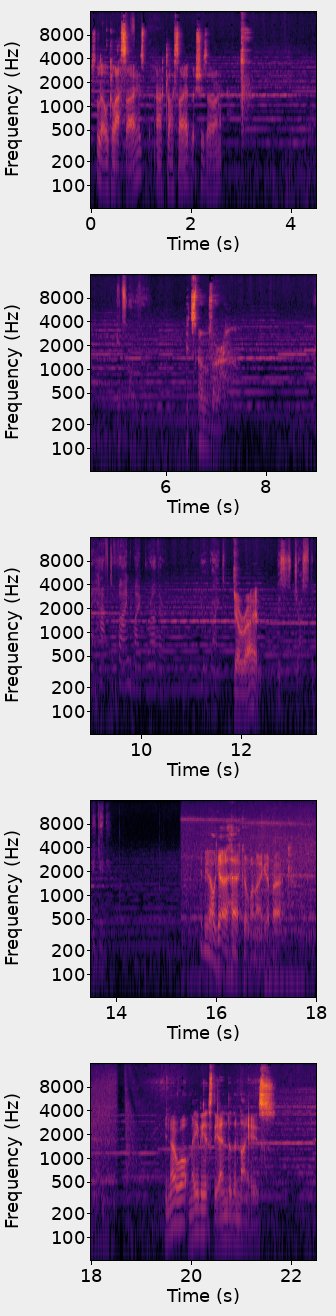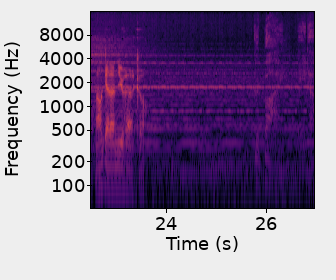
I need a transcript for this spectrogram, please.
She's a little glass eyes, but uh, glass-eyed, but she's alright. It's over. It's over. I have to find my brother. You're right. You're right. This is just the beginning. Maybe I'll get a haircut when I get back. You know what? Maybe it's the end of the 90s. I'll get a new haircut. Goodbye, Ada.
